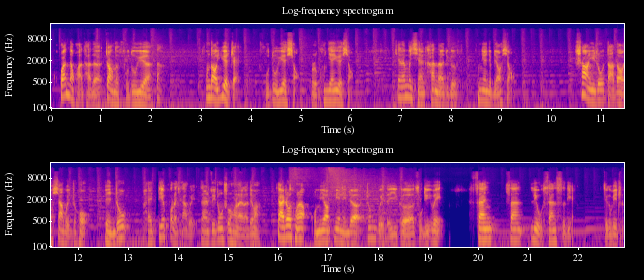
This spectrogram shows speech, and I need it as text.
宽的话，它的涨的幅度越大；通道越窄，幅度越小，或者空间越小。现在目前看的这个空间就比较小。上一周打到下轨之后，本周。还跌破了下轨，但是最终收上来了，对吗？下周同样我们要面临着中轨的一个阻力位三三六三四点这个位置，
